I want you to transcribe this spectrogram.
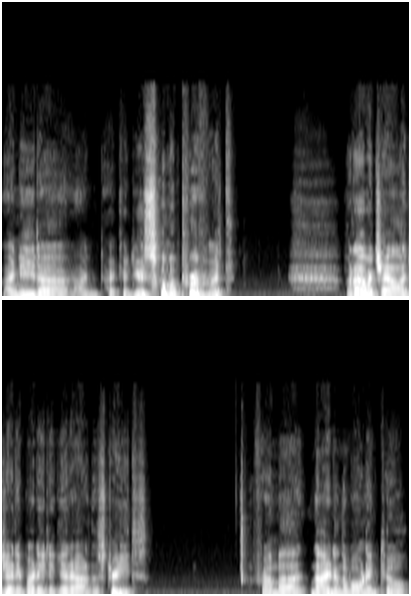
I need, uh, I, I could use some improvement. But I would challenge anybody to get out on the streets from uh, 9 in the morning till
